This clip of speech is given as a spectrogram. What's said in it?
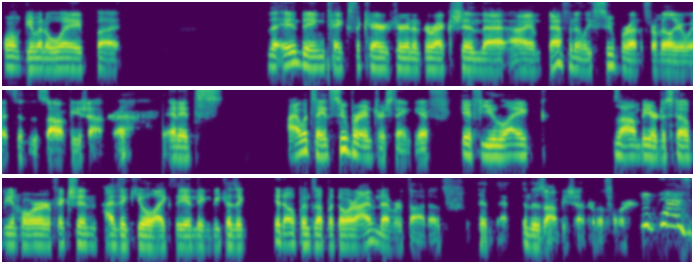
won't give it away, but the ending takes the character in a direction that I am definitely super unfamiliar with in the zombie genre, and it's I would say it's super interesting. If if you like zombie or dystopian horror fiction, I think you'll like the ending because it, it opens up a door I've never thought of in that in the zombie genre before. It does,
